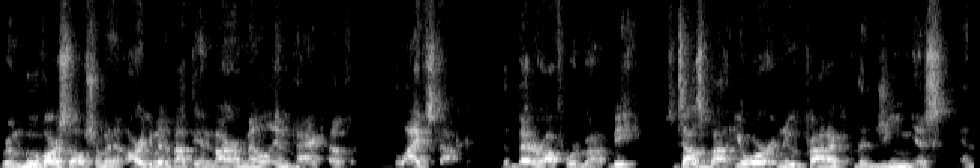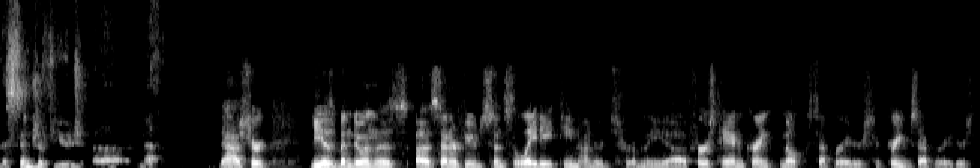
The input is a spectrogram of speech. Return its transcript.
remove ourselves from an argument about the environmental impact of livestock, the better off we're going to be. So tell us about your new product, the Genius, and the centrifuge uh, method. Yeah, sure. GEA has been doing this uh, centrifuge since the late 1800s from the uh, first hand crank milk separators, cream separators.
